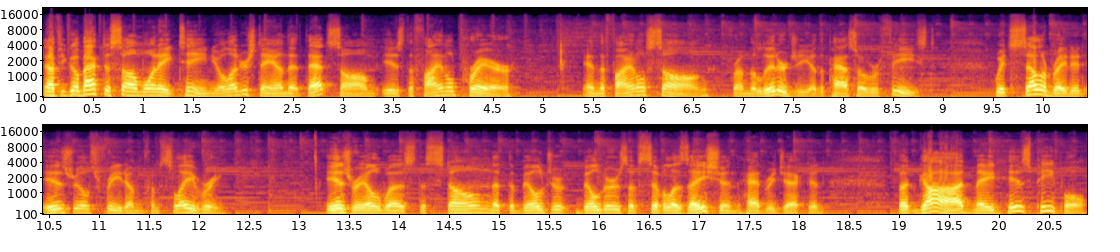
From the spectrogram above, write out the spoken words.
Now, if you go back to Psalm 118, you'll understand that that psalm is the final prayer and the final song from the liturgy of the Passover feast, which celebrated Israel's freedom from slavery. Israel was the stone that the builder, builders of civilization had rejected, but God made His people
